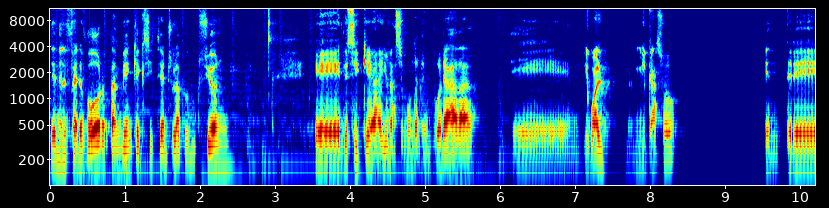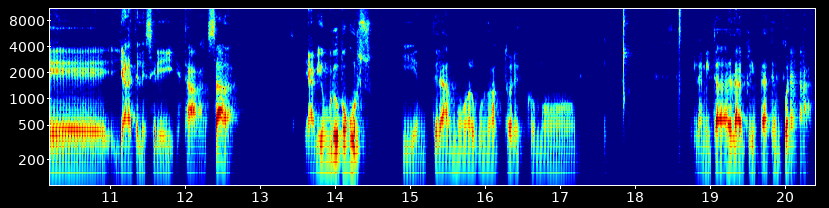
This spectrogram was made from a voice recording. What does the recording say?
En el fervor también que existe dentro de la producción, eh, decir que hay una segunda temporada, eh, igual en mi caso, entre ya la teleserie estaba avanzada, ya había un grupo curso y entramos algunos actores como la mitad de la primera temporada.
